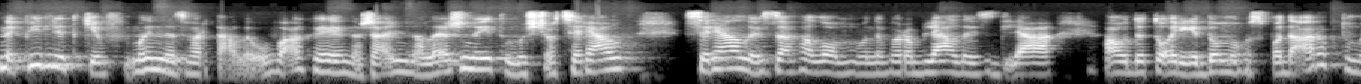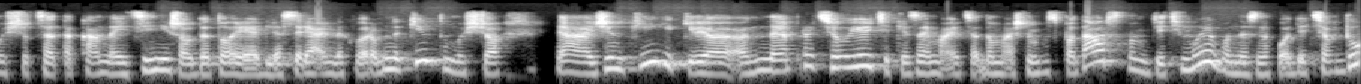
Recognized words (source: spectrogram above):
на підлітків ми не звертали уваги, на жаль, належної, тому що серіал серіали загалом вони вироблялись для аудиторії домогосподарок, тому що це така найцінніша аудиторія для серіальних виробників, тому що жінки, які не працюють, які займаються домашнім господарством, дітьми, вони знаходяться вдома,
